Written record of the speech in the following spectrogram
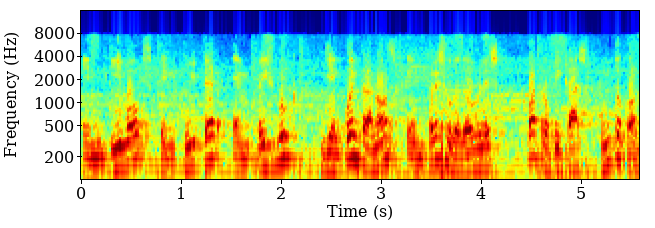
en iVoox, en Twitter, en Facebook y encuéntranos en www.cuatropicas.com.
